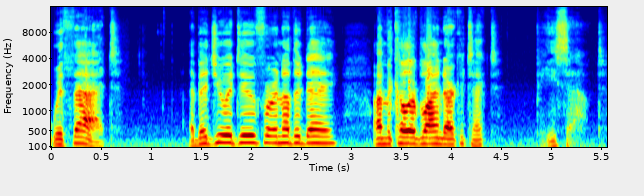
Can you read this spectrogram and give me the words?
With that, I bid you adieu for another day. I'm the colorblind architect. Peace out.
